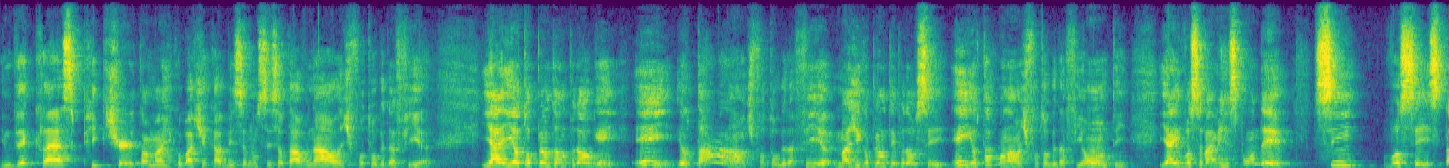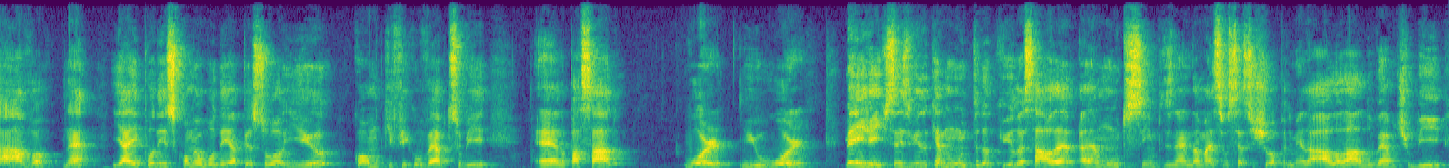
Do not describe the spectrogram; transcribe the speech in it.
in the class picture? Então, imagina que eu bati a cabeça, eu não sei se eu estava na aula de fotografia. E aí eu estou perguntando para alguém, ei, eu estava na aula de fotografia? Imagina que eu perguntei para você, ei, eu estava na aula de fotografia ontem? E aí você vai me responder, sim, você estava, né? E aí por isso, como eu mudei a pessoa you, como que fica o verbo subir é, no passado? Were, you were. Bem, gente, vocês viram que é muito tranquilo, essa aula é, é, muito simples, né? Ainda mais se você assistiu a primeira aula lá do verbo to be,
